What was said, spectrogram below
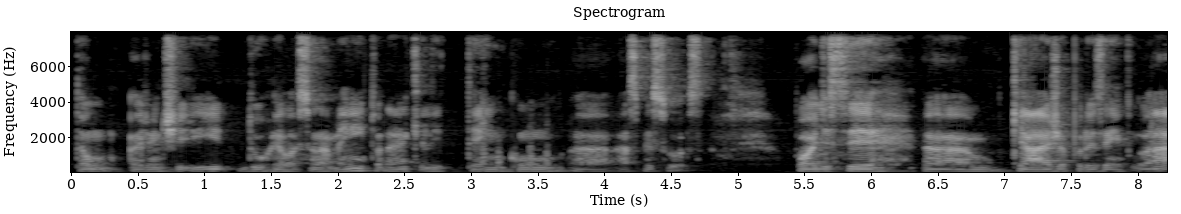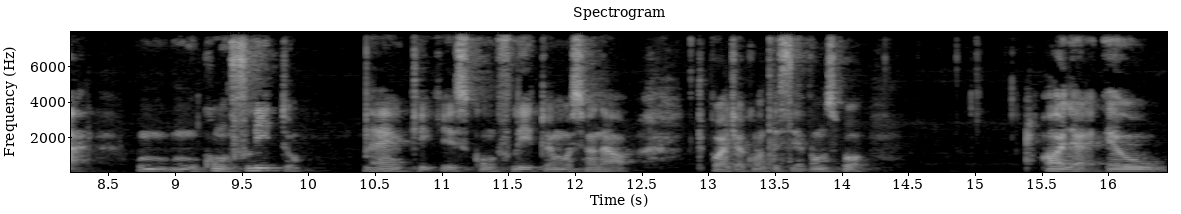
Então, a gente ir do relacionamento né, que ele tem com uh, as pessoas. Pode ser uh, que haja, por exemplo, ah, um, um conflito, né, que, que esse conflito emocional que pode acontecer. Vamos supor, olha, eu,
